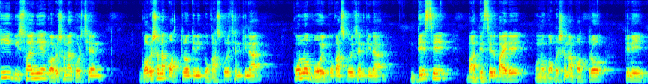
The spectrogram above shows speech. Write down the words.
কি বিষয় নিয়ে গবেষণা করছেন, গবেষণাপত্র তিনি প্রকাশ করেছেন কিনা, কোনো বই প্রকাশ করেছেন কিনা, দেশে বা দেশের বাইরে কোনো গবেষণাপত্র তিনি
